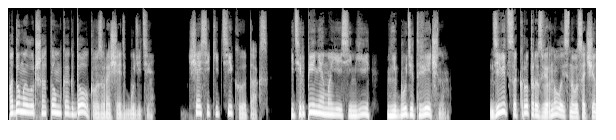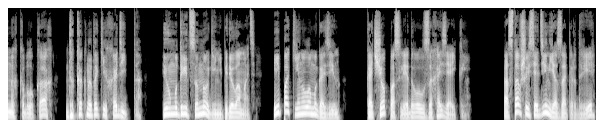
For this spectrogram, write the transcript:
Подумай лучше о том, как долг возвращать будете. Часики тикают, Акс, и терпение моей семьи не будет вечным. Девица круто развернулась на высоченных каблуках, да как на таких ходить-то, и умудриться ноги не переломать, и покинула магазин, Качок последовал за хозяйкой. Оставшись один, я запер дверь,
